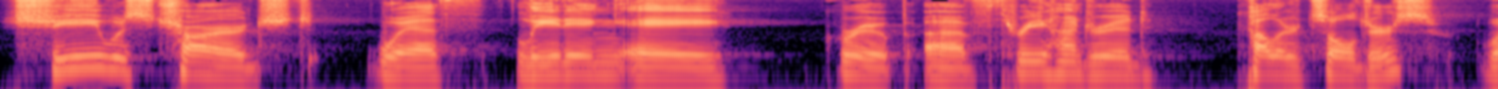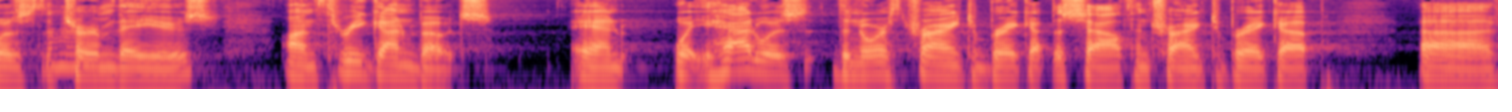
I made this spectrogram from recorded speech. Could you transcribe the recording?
She was charged with leading a group of 300 colored soldiers, was the term they used, on three gunboats. And what you had was the North trying to break up the South and trying to break up uh,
